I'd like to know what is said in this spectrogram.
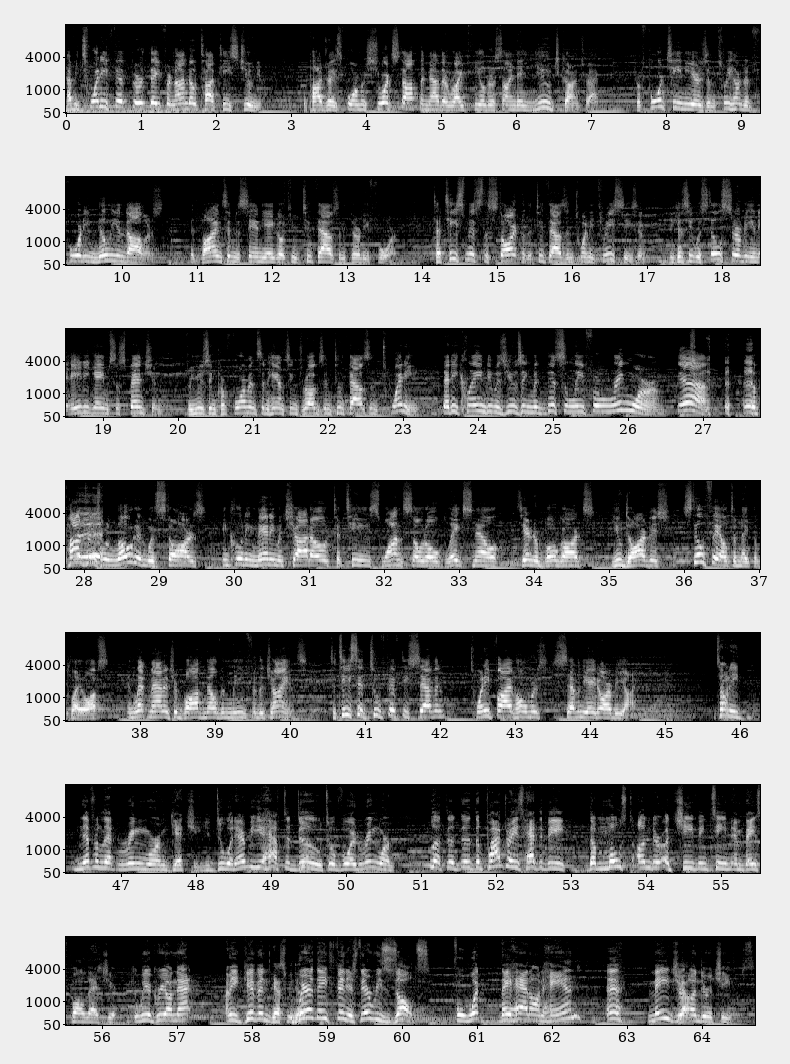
Happy 25th birthday, Fernando Tatis Jr. The Padres' former shortstop and now their right fielder signed a huge contract for 14 years and $340 million that binds him to San Diego through 2034. Tatis missed the start of the 2023 season because he was still serving an 80 game suspension for using performance enhancing drugs in 2020 that he claimed he was using medicinally for ringworm. Yeah. the Padres were loaded with stars, including Manny Machado, Tatis, Juan Soto, Blake Snell, Xander Bogaerts, Yu Darvish, still failed to make the playoffs and let manager Bob Melvin leave for the Giants. Tatis hit 257, 25 homers, 78 RBI. Tony, never let ringworm get you. You do whatever you have to do to avoid ringworm. Look, the, the, the Padres had to be the most underachieving team in baseball last year. Can we agree on that? I mean, given yes, where they finished, their results for what they had on hand, eh, major yeah. underachievers.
